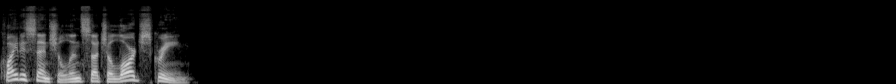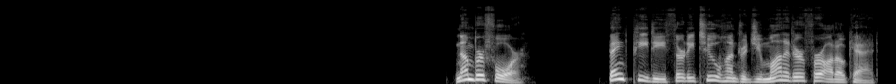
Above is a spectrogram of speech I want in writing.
quite essential in such a large screen. Number 4. BenQ PD 3200U Monitor for AutoCAD.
